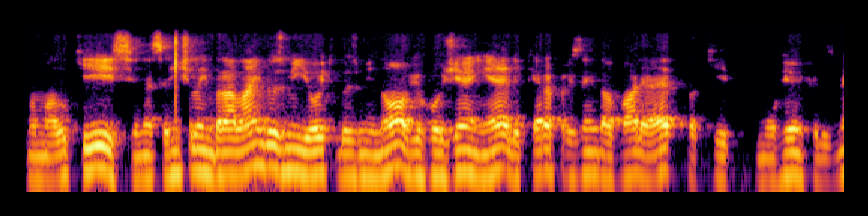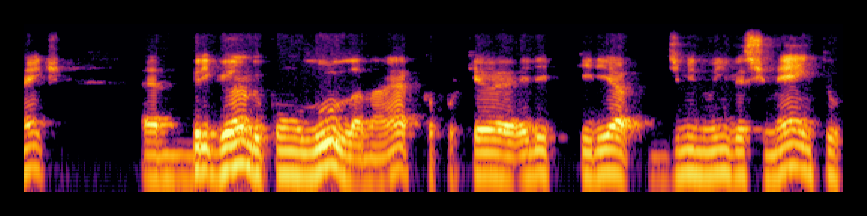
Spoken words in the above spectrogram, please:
uma maluquice, né? Se a gente lembrar lá em 2008, 2009, o Roger Anhele, que era presidente da Vale à época, que morreu infelizmente, é, brigando com o Lula na época, porque ele queria diminuir investimento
